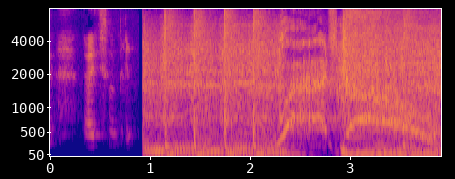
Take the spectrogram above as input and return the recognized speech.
давайте смотреть. Let's go!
